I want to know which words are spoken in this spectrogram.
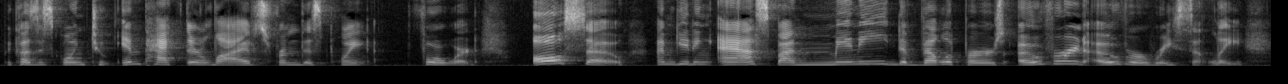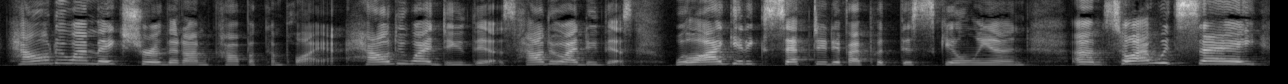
because it's going to impact their lives from this point forward. Also, I'm getting asked by many developers over and over recently how do I make sure that I'm COPPA compliant? How do I do this? How do I do this? Will I get accepted if I put this skill in? Um, so I would say,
